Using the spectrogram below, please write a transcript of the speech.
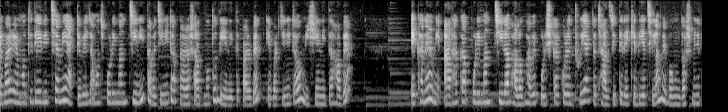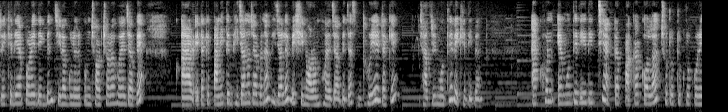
এবার এর মধ্যে দিয়ে দিচ্ছি আমি এক টেবিল চামচ পরিমাণ চিনি, তবে চিনিটা আপনারা স্বাদ মতো দিয়ে নিতে পারবেন। এবার চিনিটাও মিশিয়ে নিতে হবে। এখানে আমি আধা কাপ পরিমাণ চিরা ভালোভাবে পরিষ্কার করে ধুয়ে একটা ঝাঁঝরিতে রেখে দিয়েছিলাম এবং দশ মিনিট রেখে দেওয়ার পরে দেখবেন চিরাগুলো এরকম ঝরঝরা হয়ে যাবে। আর এটাকে পানিতে ভিজানো যাবে না, ভিজালে বেশি নরম হয়ে যাবে। জাস্ট ধুয়ে এটাকে ঝাঁঝরির মধ্যে রেখে দিবেন। এখন এর মধ্যে দিয়ে দিচ্ছি একটা পাকা কলা, ছোট টুকরো করে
